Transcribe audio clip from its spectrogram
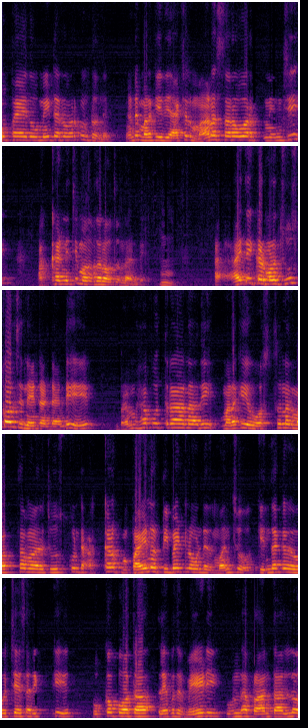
ముప్పై ఐదు మీటర్ల వరకు ఉంటుంది. అంటే మనకి ఇది యాక్చువల్ మానస్ సరోవర్ నుంచి అక్కడి నుంచి మొదలవుతుందండి. అయితే ఇక్కడ మనం చూసుకోవాల్సింది ఏంటంటే అండి బ్రహ్మపుత్ర నది మనకి వస్తున్నది మొత్తం చూసుకుంటే అక్కడ పైన టిబెట్లో ఉండేది మంచు. కిందకి వచ్చేసరికి ఉక్కపోత లేకపోతే వేడి ఉన్న ప్రాంతాల్లో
